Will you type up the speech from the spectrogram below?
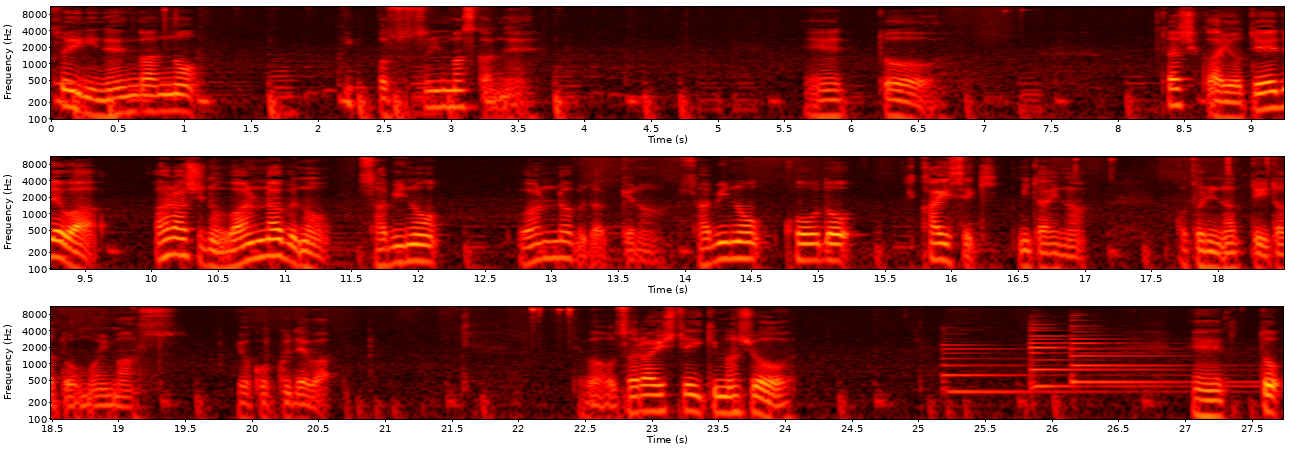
ついに念願の一歩進みますかね。えーっと確か予定では嵐の「ワンラブのサビのワンラブだっけな？サビのコード解析みたいなことになっていたと思います。予告では。ではおさらいしていきましょう。えー、っと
